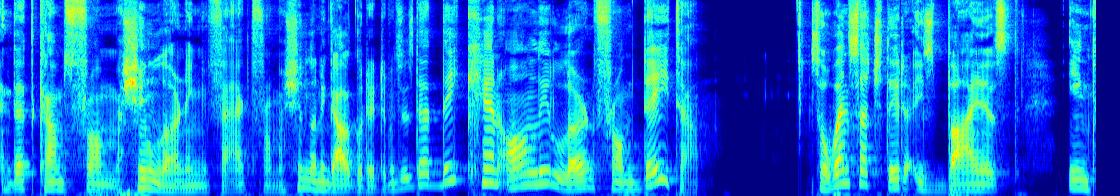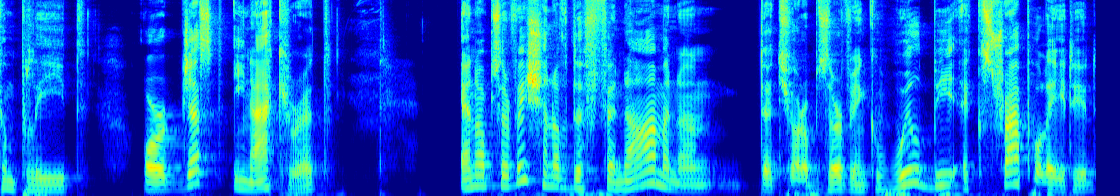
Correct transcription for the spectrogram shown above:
and that comes from machine learning, in fact, from machine learning algorithms, is that they can only learn from data. So when such data is biased, incomplete, or just inaccurate, an observation of the phenomenon that you're observing will be extrapolated,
